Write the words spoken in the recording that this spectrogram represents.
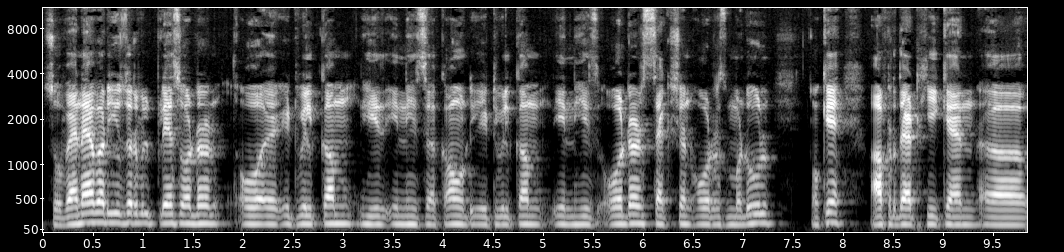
so whenever user will place order or it will come in his account it will come in his order section orders module okay? After that he can uh,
